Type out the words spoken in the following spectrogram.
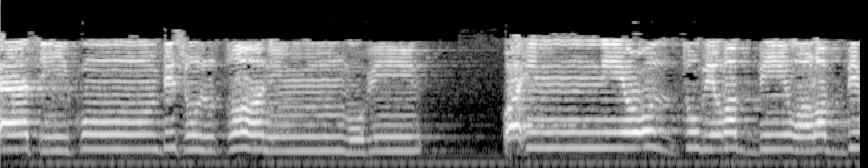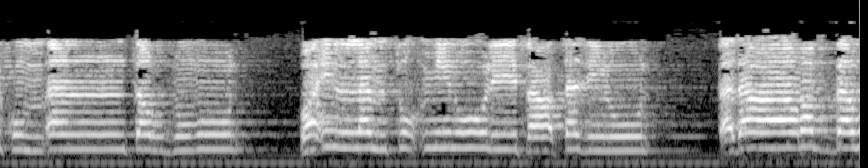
آتيكم بسلطان مبين. وإني عذت بربي وربكم أن ترجمون. وإن لم تؤمنوا لي فاعتزلون. فدعا ربه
